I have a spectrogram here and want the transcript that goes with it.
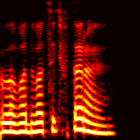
Глава 22.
